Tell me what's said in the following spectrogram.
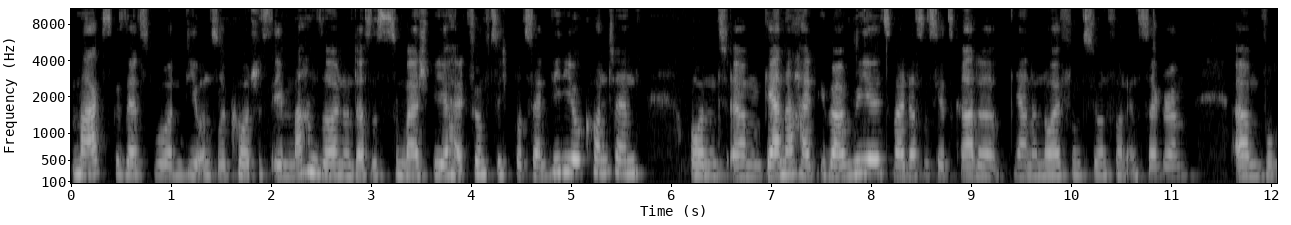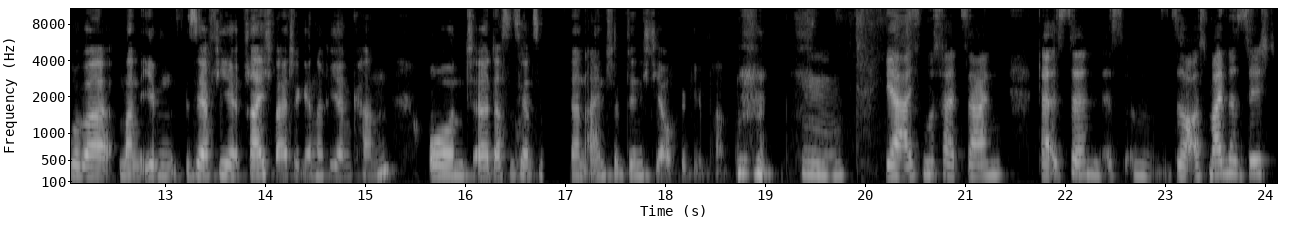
Marks gesetzt wurden, die unsere Coaches eben machen sollen. Und das ist zum Beispiel halt 50 Prozent Videocontent und ähm, gerne halt über Reels, weil das ist jetzt gerade ja eine neue Funktion von Instagram, ähm, worüber man eben sehr viel Reichweite generieren kann. Und äh, das ist jetzt dann ein Tipp, den ich dir auch gegeben habe. Hm. Ja, ich muss halt sagen, da ist dann, ist, ähm, so aus meiner Sicht,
